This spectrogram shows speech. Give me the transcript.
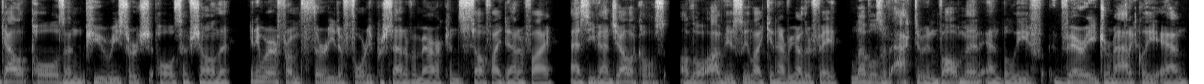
Gallup polls and Pew Research polls have shown that anywhere from 30 to 40% of Americans self identify as evangelicals, although obviously, like in every other faith, levels of active involvement and belief vary dramatically, and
